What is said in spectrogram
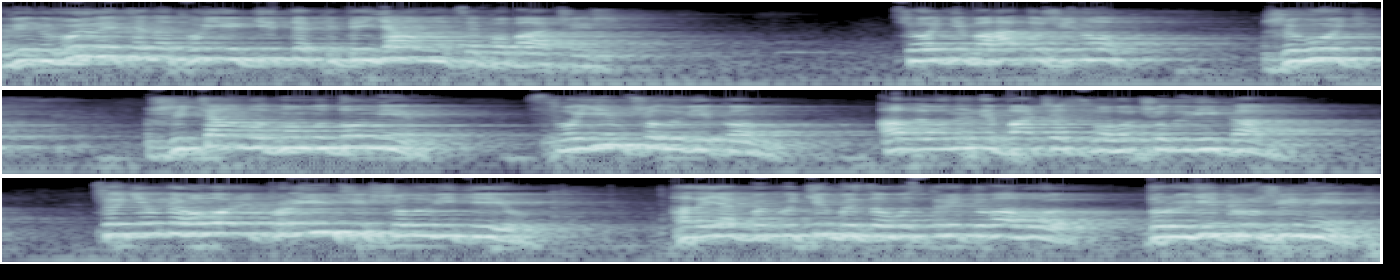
він вилиться на твоїх дітях, і ти явно це побачиш. Сьогодні багато жінок живуть життям в одному домі своїм чоловіком, але вони не бачать свого чоловіка. Сьогодні вони говорять про інших чоловіків. Але як би хотів би загострити увагу, дорогі дружини,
